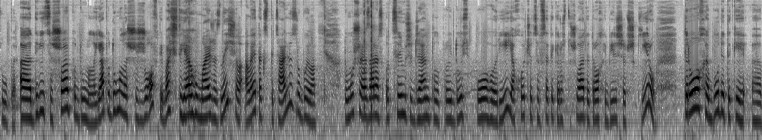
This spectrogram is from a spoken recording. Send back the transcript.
супер. Е, дивіться, що я подумала? Я подумала, що жовтий, бачите, я його майже знищила, але я так спеціально зробила. Тому що я зараз оцим же джентл пройдусь по горі. Я хочу це все-таки розташувати трохи більше в шкіру. Трохи буде такий е,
